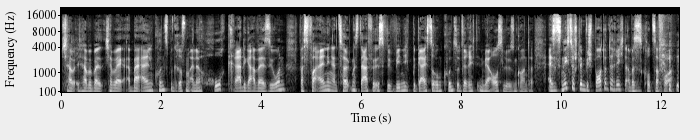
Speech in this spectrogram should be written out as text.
Ich habe, ich habe, bei, ich habe bei allen Kunstbegriffen eine hochgradige Aversion, was vor allen Dingen ein Zeugnis dafür ist, wie wenig Begeisterung Kunstunterricht in mir auslösen konnte. Es ist nicht so schlimm wie Sportunterricht, aber es ist kurz davor.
